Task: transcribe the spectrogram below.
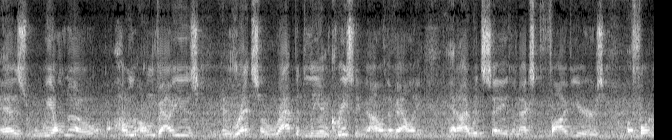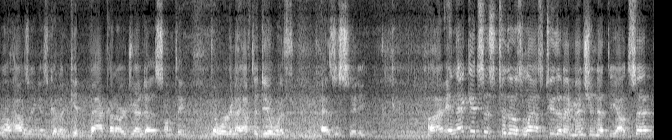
as we all know, home values and rents are rapidly increasing now in the valley. And I would say the next five years, affordable housing is going to get back on our agenda as something that we're going to have to deal with as a city. Uh, and that gets us to those last two that I mentioned at the outset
